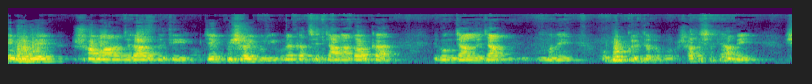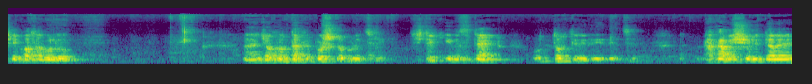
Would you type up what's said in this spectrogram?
এইভাবে সমাজ, রাজনীতি, যে বিষয়গুলি ওনার কাছে জানা দরকার এবং জানলে জান মানে উপকৃত হব, সাথে সাথে আমি সেই কথাগুলো যখন তাকে প্রশ্ন করেছি, ঠিক ইনস্ট্যান্ট উত্তর তিনি দিয়ে দিয়েছেন। ঢাকা বিশ্ববিদ্যালয়ে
